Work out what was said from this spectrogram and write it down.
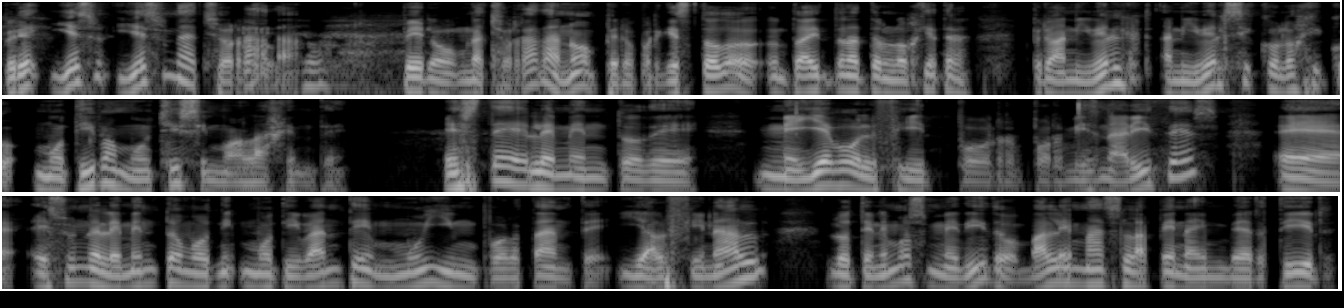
Pero, y, es, y es una chorrada, pero una chorrada no, pero porque es todo, hay toda la tecnología, pero a nivel, a nivel psicológico motiva muchísimo a la gente. Este elemento de me llevo el fit por, por mis narices eh, es un elemento motivante muy importante y al final lo tenemos medido. Vale más la pena invertir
